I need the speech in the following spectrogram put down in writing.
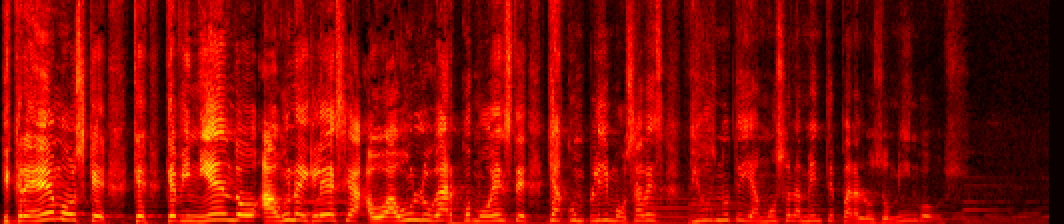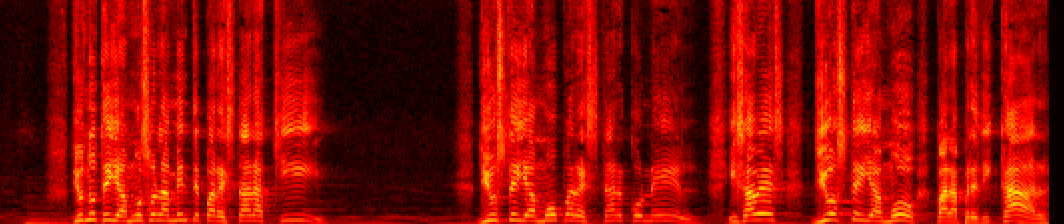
Y creemos que, que, viniendo a una iglesia o a un lugar como este ya cumplimos. ¿Sabes? Dios no te llamó solamente para los domingos. Dios no te llamó solamente para estar aquí. Dios te llamó para estar con Él. Y sabes, Dios te llamó para predicar,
